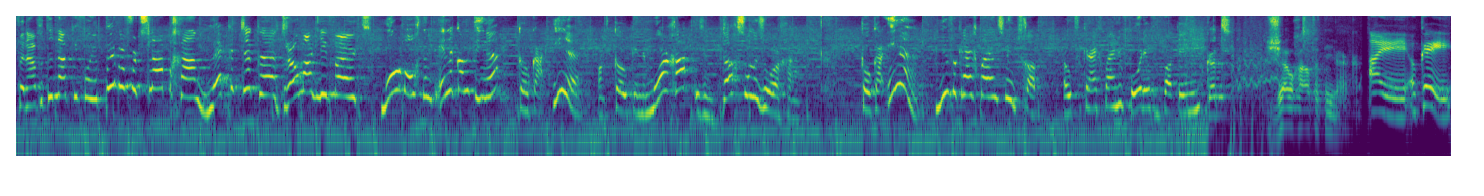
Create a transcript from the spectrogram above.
Vanavond een nakje voor je puber voor het slapen gaan. Lekker tukken, droom uit. Morgenochtend in de kantine, cocaïne. Want koken in de morgen is een dag zonder zorgen. Cocaïne, nu verkrijgbaar in snoepschap. Ook verkrijgbaar in een voordeelverpakking. Kut, zo gaat het niet werken. Ai, oké.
